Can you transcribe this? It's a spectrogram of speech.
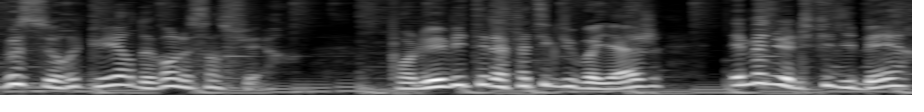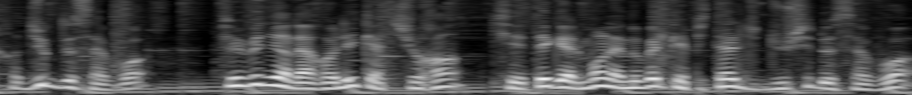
veut se recueillir devant le Saint-Suaire. Pour lui éviter la fatigue du voyage, Emmanuel Philibert, duc de Savoie, fait venir la relique à Turin, qui est également la nouvelle capitale du duché de Savoie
